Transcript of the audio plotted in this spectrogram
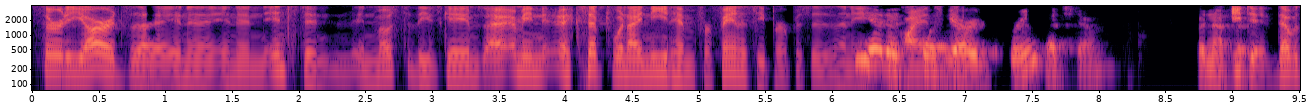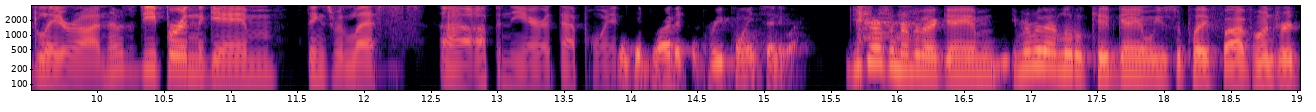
thirty yards uh, in a, in an instant in most of these games. I, I mean, except when I need him for fantasy purposes, then he, He had a 20 yard screen touchdown, but not. He did. That was later on. That was deeper in the game. Things were less uh, up in the air at that I point. think it brought it to three points anyway. You guys remember that game? You remember that little kid game we used to play 500?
